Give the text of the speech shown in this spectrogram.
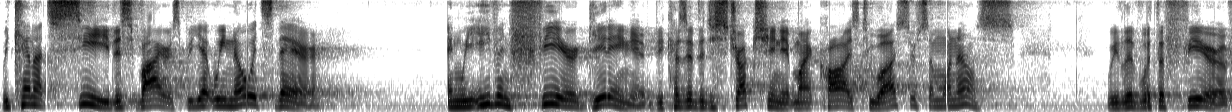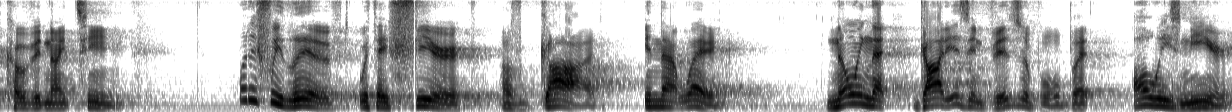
We cannot see this virus, but yet we know it's there. And we even fear getting it because of the destruction it might cause to us or someone else. We live with a fear of COVID 19. What if we lived with a fear of God in that way? Knowing that God is invisible, but always near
